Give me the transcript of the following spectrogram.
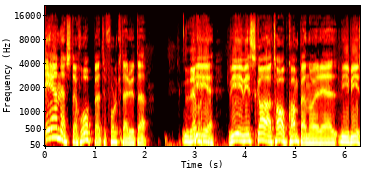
eneste håpet til folk der ute. Faktisk. Vi, vi skal ta opp kampen når eh, vi blir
